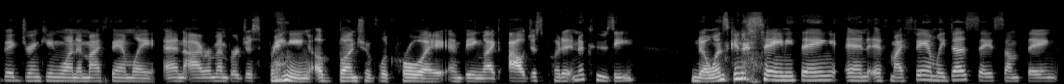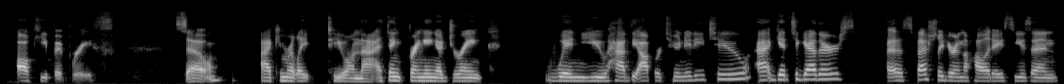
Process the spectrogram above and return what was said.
big drinking one in my family. And I remember just bringing a bunch of LaCroix and being like, I'll just put it in a koozie. No one's going to say anything. And if my family does say something, I'll keep it brief. So I can relate to you on that. I think bringing a drink when you have the opportunity to at get togethers, especially during the holiday season,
